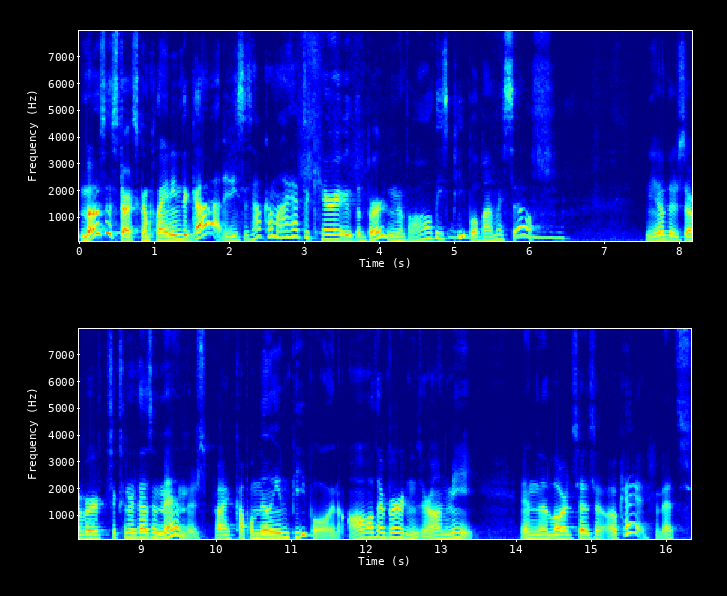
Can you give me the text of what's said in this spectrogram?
Moses starts complaining to God, and he says, How come I have to carry the burden of all these people by myself? You know, there's over 600,000 men, there's probably a couple million people, and all their burdens are on me. And the Lord says, Okay, that's,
